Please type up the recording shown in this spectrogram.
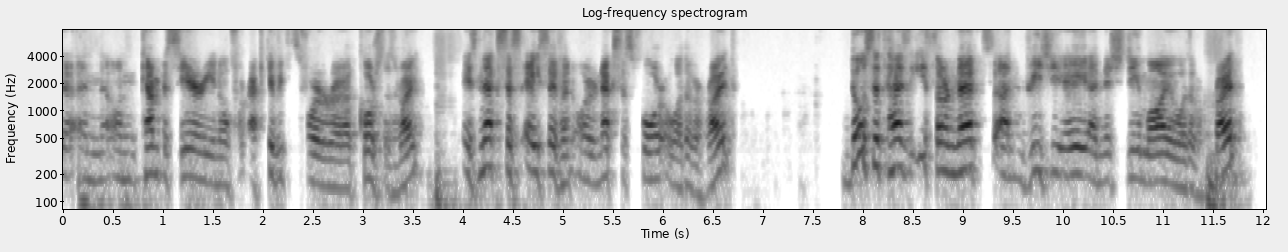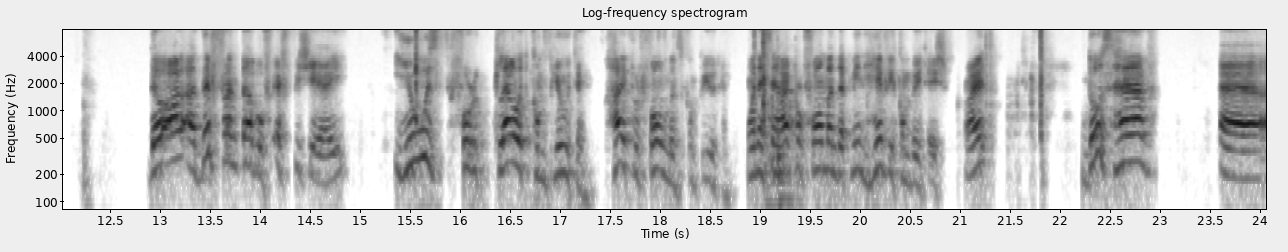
uh, in, on campus here, you know, for activities for uh, courses, right? Is Nexys A7 or Nexys 4 or whatever, right? Those that has Ethernet and VGA and HDMI or whatever, right? There are a different type of FPGA used for cloud computing, high performance computing. When I say high performance, that means heavy computation, right? Those have uh,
